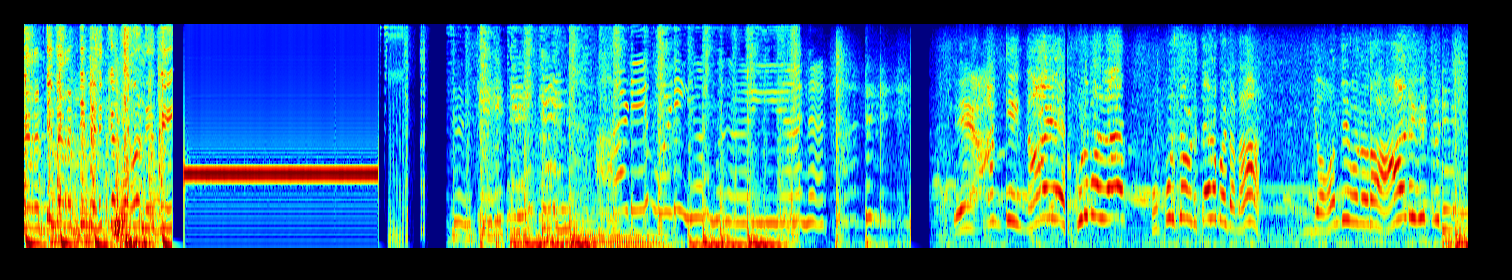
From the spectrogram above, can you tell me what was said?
விரட்டி விரட்டி வெளுக்க தோணுது. ஏ ஆண்டி நாயே உன் புருஷன் அவனை தேட மாட்டானா இங்க வந்து இவனோட ஆடிக்கிட்டு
